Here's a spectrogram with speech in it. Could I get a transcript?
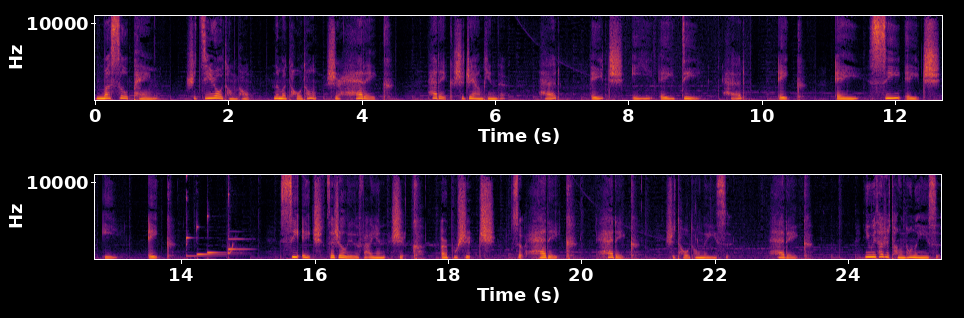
muscle pain 是肌肉疼痛，那么头痛是 headache，headache 是这样拼的，head h e a d head ache a c h e ache。c h 在这里的发音是 k 而不是 ch，so headache headache 是头痛的意思，headache。因为它是疼痛的意思，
